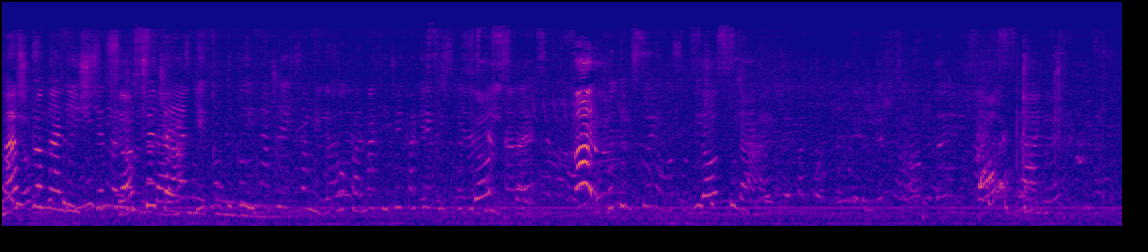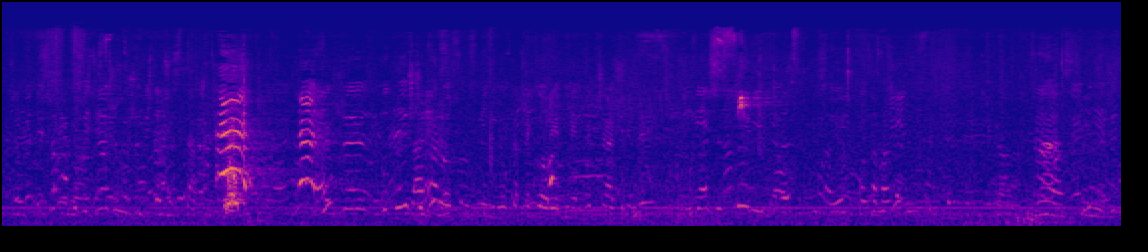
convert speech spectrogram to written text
Masz go na liście, to go czytaj, a nie Tylko, tylko inaczej egzaminy, bo Palmach idzie tak jak jest specjalista. Waru, Potem stoją osoby i się zostań. Zostań. Sama powiedziała, że może być asysta. Także, bo tu jeszcze parę osób zmieniło kategorię w międzyczasie. Generalnie...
